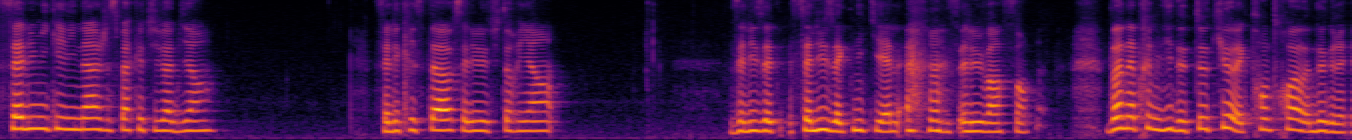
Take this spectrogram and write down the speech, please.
Salut Michelina, j'espère que tu vas bien. Salut Christophe, salut le tutorien. Salut, salut Zach Nickel, salut Vincent. Bon après-midi de Tokyo avec 33 degrés.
